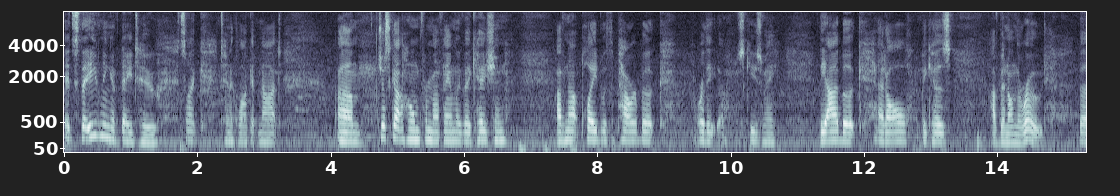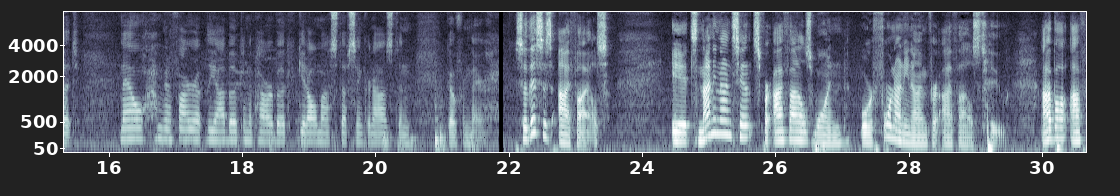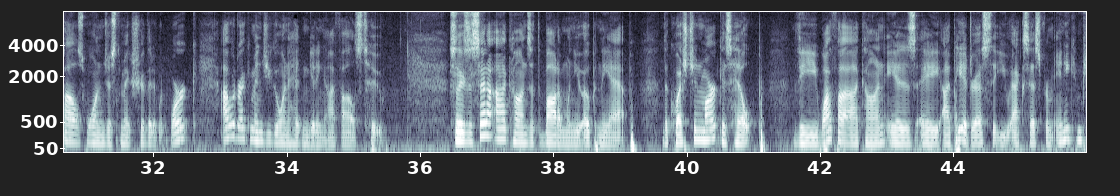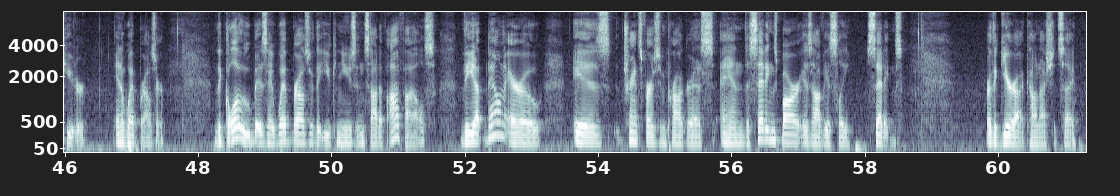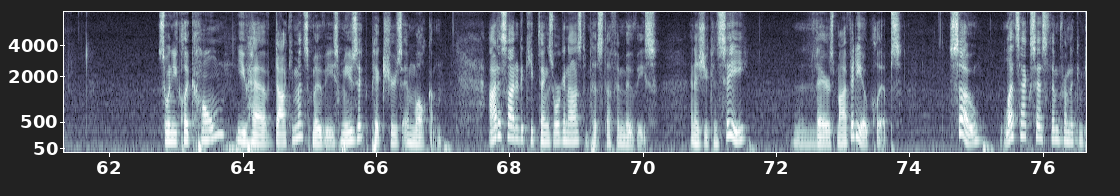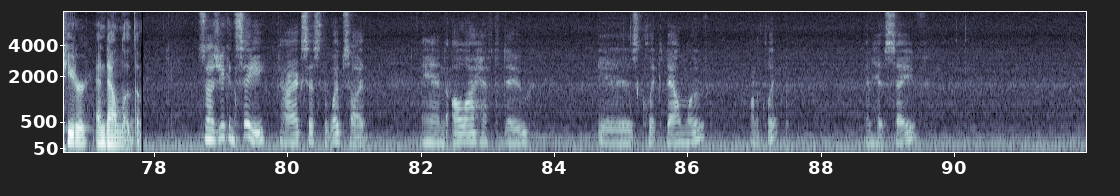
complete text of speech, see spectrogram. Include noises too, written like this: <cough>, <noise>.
it's the evening of day two. It's like 10 o'clock at night. Um, just got home from my family vacation. I've not played with the PowerBook, or the, uh, excuse me, the iBook at all because I've been on the road. But now I'm going to fire up the iBook and the PowerBook, get all my stuff synchronized, and go from there. So this is iFiles. It's 99 cents for iFiles 1 or $4.99 for iFiles 2. I bought iFiles 1 just to make sure that it would work. I would recommend you going ahead and getting iFiles 2. So there's a set of icons at the bottom when you open the app. The question mark is help. The Wi-Fi icon is a IP address that you access from any computer in a web browser. The globe is a web browser that you can use inside of iFiles. The up-down arrow is transfers in progress, and the settings bar is obviously settings. Or the gear icon, I should say. So when you click home, you have documents, movies, music, pictures, and welcome. I decided to keep things organized and put stuff in movies. And as you can see, there's my video clips. So, let's access them from the computer and download them. So as you can see, I access the website and all I have to do is click download on a clip and hit save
